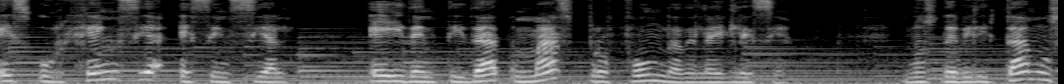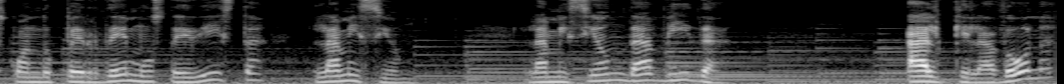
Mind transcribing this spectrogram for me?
es urgencia esencial e identidad más profunda de la iglesia. Nos debilitamos cuando perdemos de vista la misión. La misión da vida al que la dona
